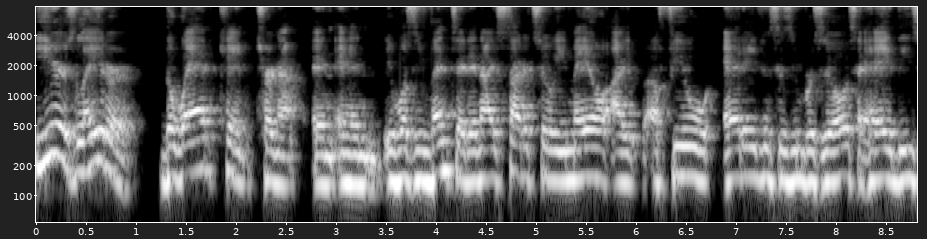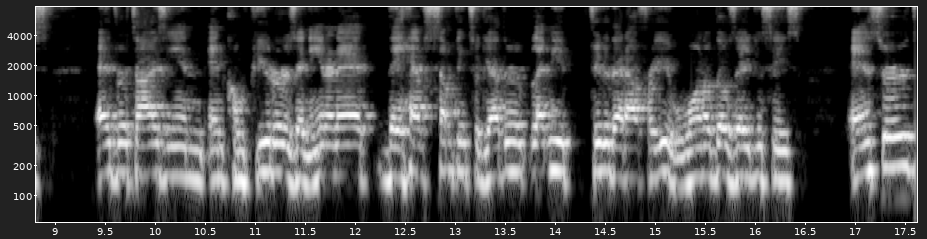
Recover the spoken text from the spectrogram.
Years later, the web came turn up and and it was invented, and I started to email I, a few ad agencies in Brazil, say, hey, these advertising and, and computers and internet, they have something together. Let me figure that out for you. One of those agencies answered.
